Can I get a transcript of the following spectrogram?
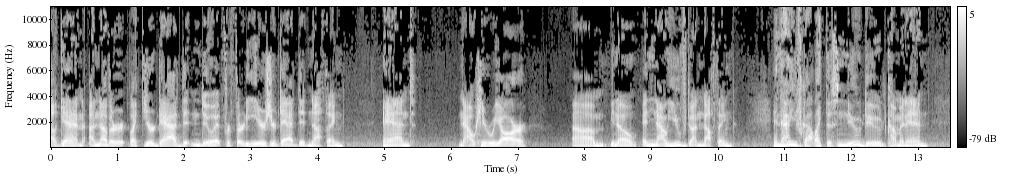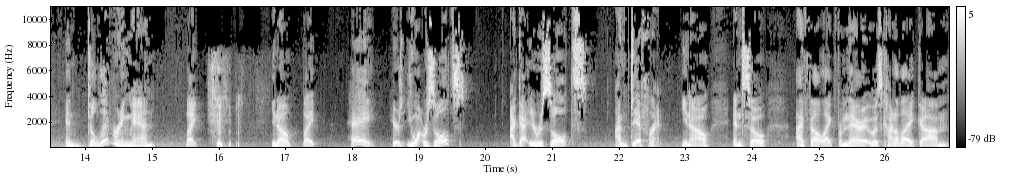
again, another like your dad didn't do it. For thirty years. Your dad did nothing, and now here we are, um, you know, and now you've done nothing, and now you've got like this new dude coming in and delivering, man, like, you know, like, hey here's you want results? I got your results. I'm different, you know? And so I felt like from there it was kind of like um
